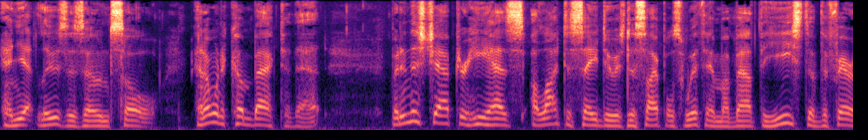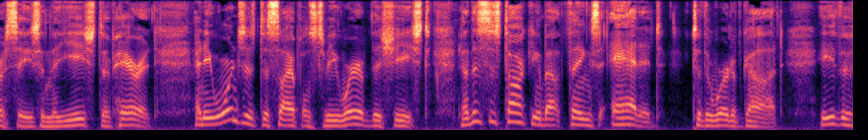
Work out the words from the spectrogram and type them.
and yet lose his own soul? And I want to come back to that. But in this chapter, he has a lot to say to his disciples with him about the yeast of the Pharisees and the yeast of Herod. And he warns his disciples to beware of this yeast. Now, this is talking about things added to the Word of God, either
